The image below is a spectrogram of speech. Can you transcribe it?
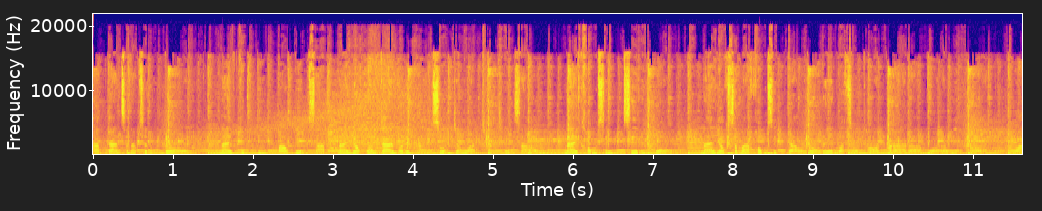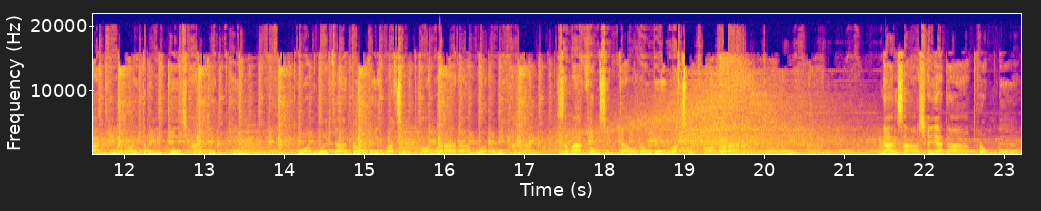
รับการสนับสนุนโดย นายกิตติเป้าเปี่ยมทรัพย์ นายกองค์การบริหารส่วนจังหวัดฉะเชิงเทรานายคมศิลป์สิริวงศ์ นายกสมาคมสิทธิ์เก่าโรงเรียนวัดโสธรวรารามวรวิหาร ว่าที่ร้อยตรีเกชากลิ่นเพ็งผู้อำนวยการโรงเรียนวัดโสธรวรารามวรวิหาร สมาคมสิทธิ์เก่าโรงเรียนวัดโสธรวรารามวรวิหาร นางสาวชยดาพรมเดิม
